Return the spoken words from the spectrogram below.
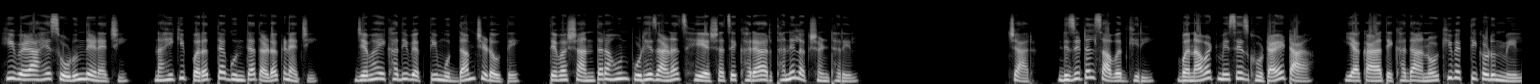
ही वेळ आहे सोडून देण्याची नाही की परत त्या गुंत्यात अडकण्याची. जेव्हा एखादी व्यक्ती मुद्दाम चिडवते तेव्हा शांत राहून पुढे जाणंच हे यशाचे खऱ्या अर्थाने लक्षण ठरेल. चार. डिजिटल सावधगिरी. बनावट मेसेज घोटाळे टाळा. या काळात एखाद्या अनोळखी व्यक्तीकडून मेल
